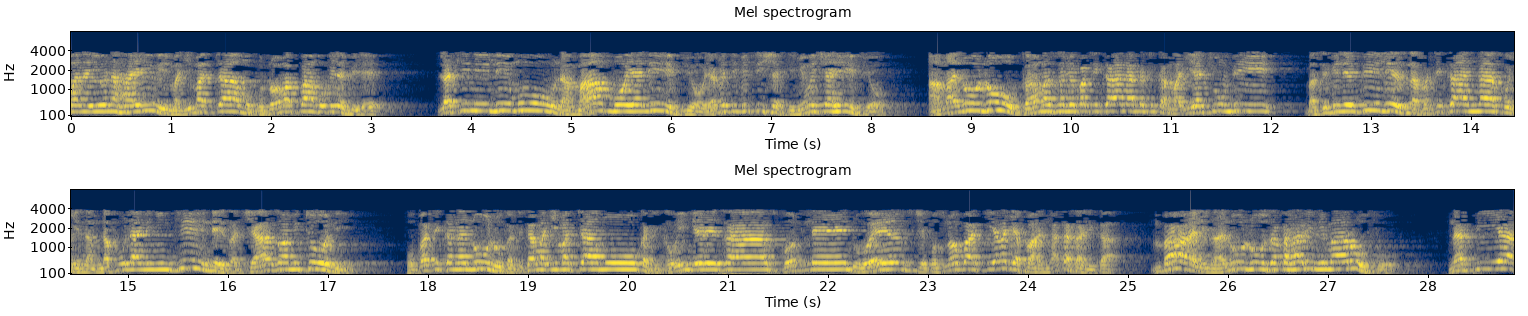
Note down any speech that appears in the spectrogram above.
wanaiona haiwi maji matamu kutoa mapambo vile vile lakini elimu na mambo yalivyo yamethibitisha kinyume cha hivyo. Ama lulu kama zinavyopatikana katika maji ya chumvi basi vile vile zinapatikana kwenye namna fulani nyingine za chazo wa mitoni. Hupatikana lulu katika maji matamu katika uingereza scotland wales chekoslovakia na japani na kadhalika. Mbali na lulu za baharini maarufu na pia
